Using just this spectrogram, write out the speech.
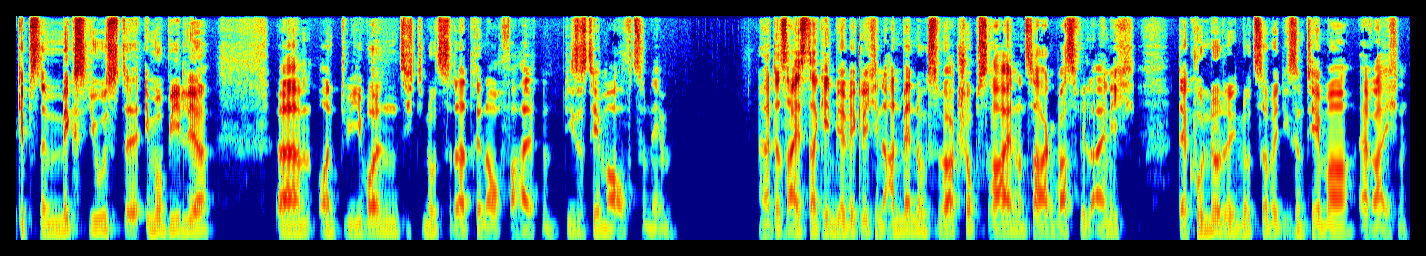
Gibt es eine Mixed-Use-Immobilie? ähm, und wie wollen sich die Nutzer da drin auch verhalten, dieses Thema aufzunehmen. Ja, das heißt, da gehen wir wirklich in Anwendungsworkshops rein und sagen, was will eigentlich der Kunde oder die Nutzer mit diesem Thema erreichen.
